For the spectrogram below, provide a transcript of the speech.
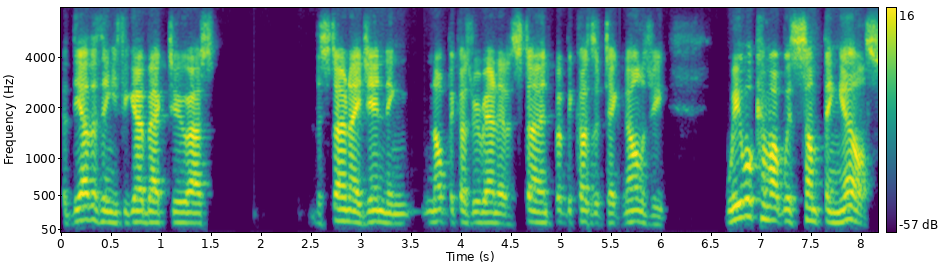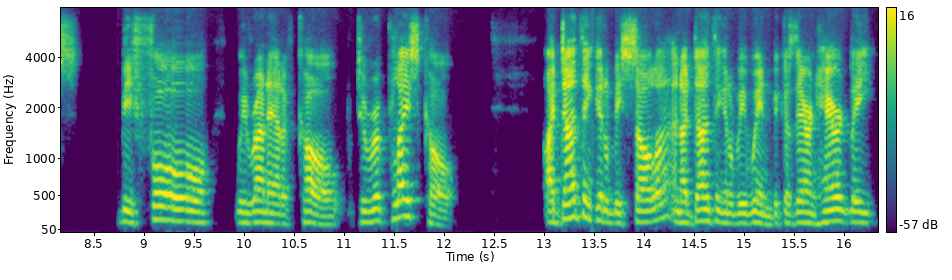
But the other thing, if you go back to us, the Stone Age ending, not because we ran out of stones, but because of technology, we will come up with something else before we run out of coal to replace coal. I don't think it'll be solar and I don't think it'll be wind because they're inherently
